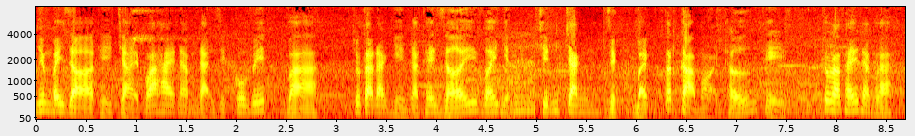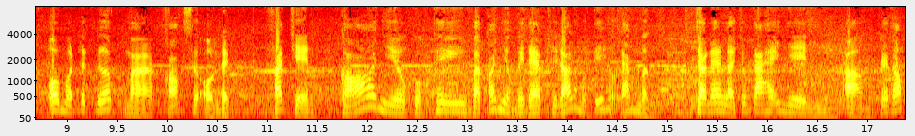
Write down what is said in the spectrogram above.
Nhưng bây giờ thì trải qua 2 năm đại dịch Covid và chúng ta đang nhìn ra thế giới với những chiến tranh, dịch bệnh, tất cả mọi thứ thì chúng ta thấy rằng là ôm một đất nước mà có sự ổn định, phát triển, có nhiều cuộc thi và có nhiều người đẹp thì đó là một tín hiệu đáng mừng. Cho nên là chúng ta hãy nhìn ở một cái góc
